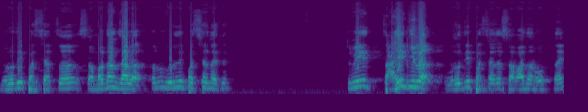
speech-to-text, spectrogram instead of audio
विरोधी पक्षाचं समाधान झालं तर मग विरोधी पक्ष नाही ते. तुम्ही काही दिलं विरोधी पक्षाचं समाधान होत नाही.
